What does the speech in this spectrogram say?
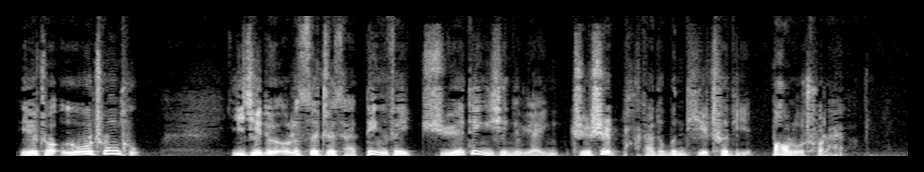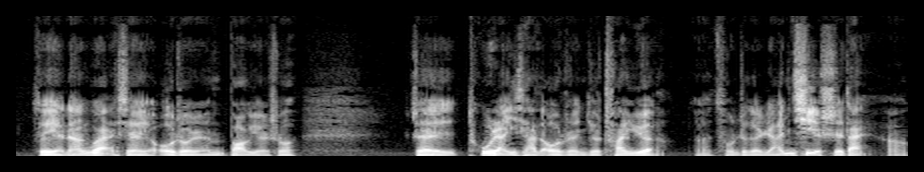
也就是说俄乌冲突。以及对俄罗斯制裁并非决定性的原因，只是把他的问题彻底暴露出来了，所以也难怪现在有欧洲人抱怨说，这突然一下子欧洲人就穿越了啊，从这个燃气时代啊，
